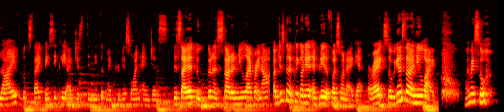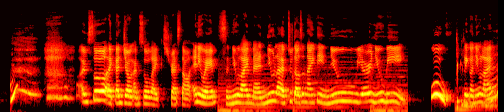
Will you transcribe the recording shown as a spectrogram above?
life looks like. Basically, I just deleted my previous one and just decided to gonna start a new life right now. I'm just gonna click on it and play the first one that I get. Alright, so we're gonna start a new life. Why am I so I'm so like kanchong, I'm so like stressed out. Anyway, it's a new life, man. New life 2019, new year, new me. Woo! Click on new life.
